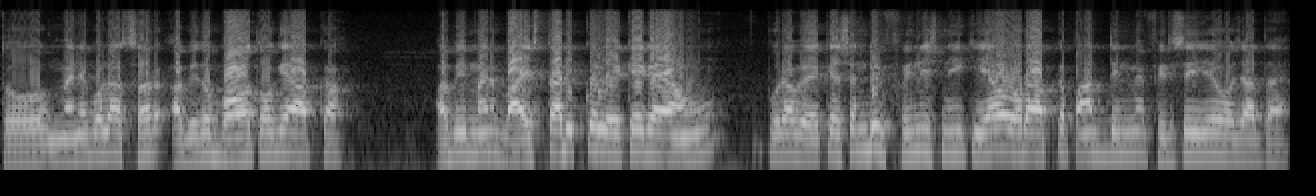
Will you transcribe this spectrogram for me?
तो मैंने बोला सर अभी तो बहुत हो गया आपका। अभी मैंने 22 तारीख को लेके गया हूँ पूरा वेकेशन भी फिनिश नहीं किया और आपके पाँच दिन में फिर से ये हो जाता है।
